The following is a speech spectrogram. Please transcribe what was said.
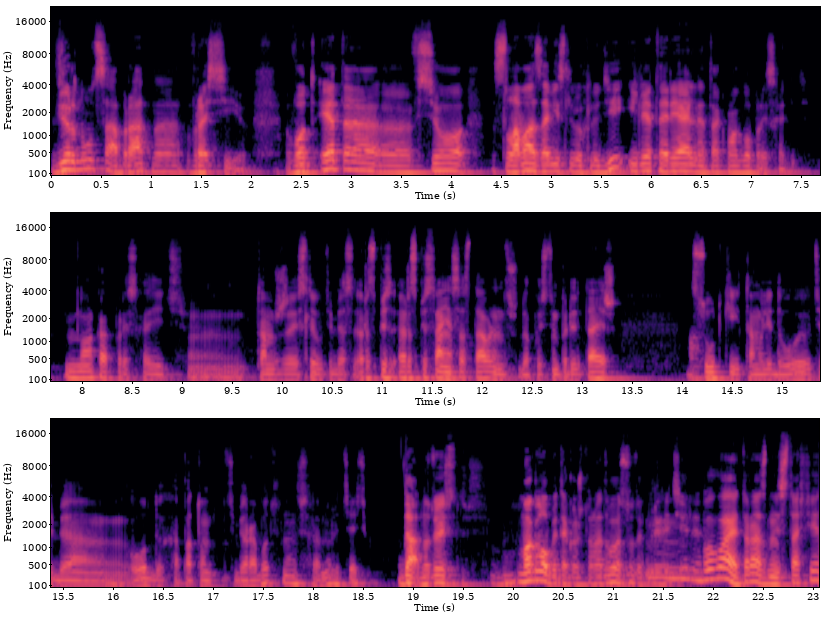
вернуться обратно в Россию. Вот это все слова завистливых людей или это реально так могло происходить? Ну а как происходить? Э, Там же, если у тебя распис- расписание составлено, что, допустим, прилетаешь сутки там или двое у тебя отдых, а потом тебе работать надо все равно лететь. Да, ну то есть могло быть такое, что на двое суток прилетели. Бывают разные эстафеты,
